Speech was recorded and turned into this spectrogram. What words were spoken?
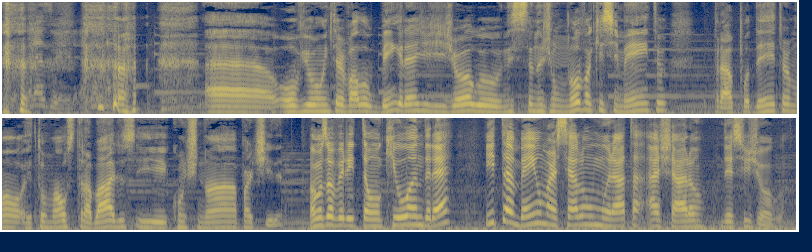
é, houve um intervalo bem grande de jogo, necessitando de um novo aquecimento para poder retomar, retomar os trabalhos e continuar a partida. Vamos ouvir então o que o André e também o Marcelo Murata acharam desse jogo.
